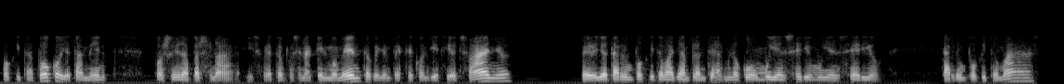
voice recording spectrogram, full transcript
poquito a poco, yo también pues soy una persona, y sobre todo pues en aquel momento, que yo empecé con 18 años, pero yo tardé un poquito más ya en planteármelo como muy en serio, muy en serio, tardé un poquito más,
